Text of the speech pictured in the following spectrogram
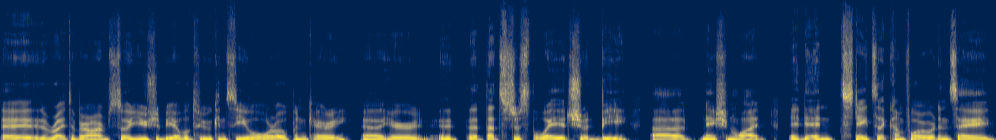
Uh, right to bear arms. So you should be able to conceal or open carry uh, here. Uh, that that's just the way it should be uh, nationwide. It, and states that come forward and say,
